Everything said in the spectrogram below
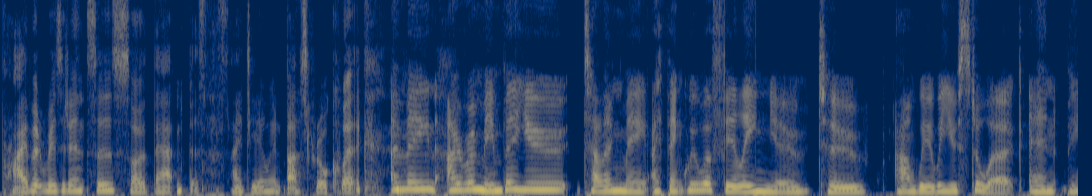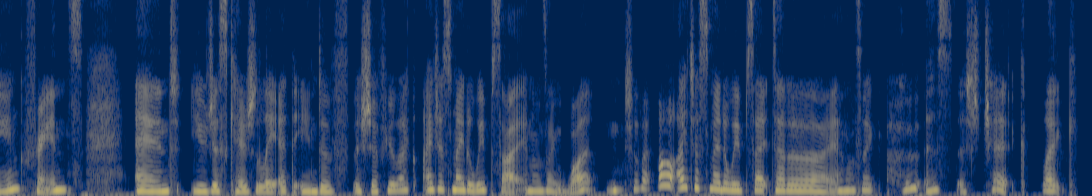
private residences. So that business idea went bust real quick. I mean, I remember you telling me, I think we were fairly new to um, where we used to work and being friends. And you just casually at the end of the shift, you're like, I just made a website. And I was like, what? And she's like, oh, I just made a website. Da, da, da. And I was like, who is this chick? Like,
